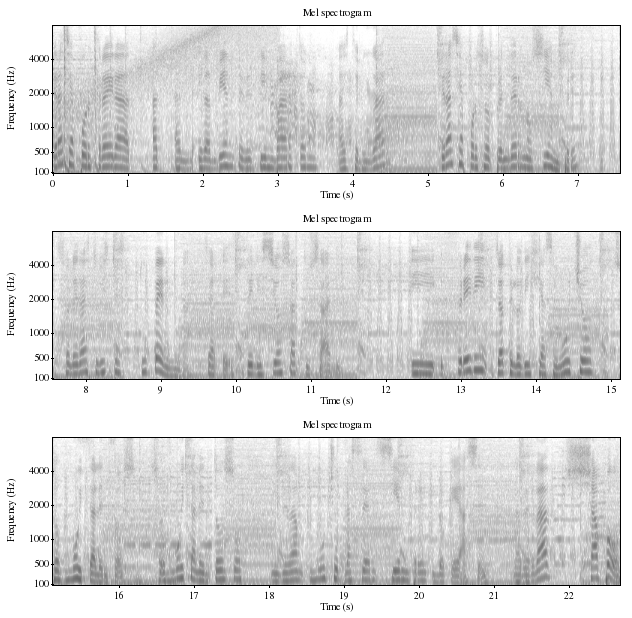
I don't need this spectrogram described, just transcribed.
Gracias por traer a- a- al el ambiente de Tim Burton a este lugar. Gracias por sorprendernos siempre. Soledad, estuviste estupenda, o sea, es deliciosa tu sali. Y Freddy, ya te lo dije hace mucho, sos muy talentoso, sos muy talentoso y me da mucho placer siempre lo que hacen. La verdad, chapeau.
